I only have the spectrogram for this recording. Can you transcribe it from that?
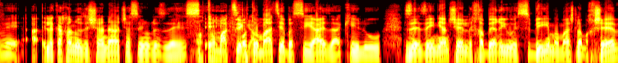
ולקח לנו איזה שנה עד שעשינו לזה אה, אוטומציה גם. אוטומציה ב-CI זה היה כאילו זה זה עניין של לחבר USB ממש למחשב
